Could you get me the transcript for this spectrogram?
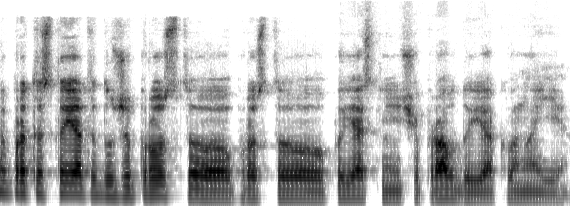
Ну, Протистояти дуже просто, просто пояснюючи правду, як вона є.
